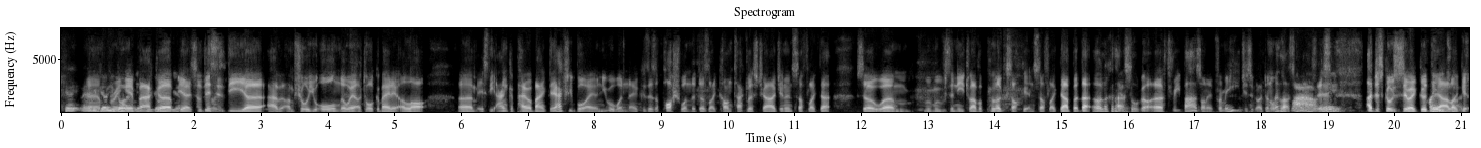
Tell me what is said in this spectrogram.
Okay, there we go. bring got it back up. it, yeah. So this Nice. is the. Uh, I'm sure you all know it. I talk about it a lot. Um, it's the Anker Power Bank. They actually bought a newer one now because there's a posh one that does like contactless charging and stuff like that. So um, removes the need to have a plug socket and stuff like that. But that oh look at that, Yeah. still got uh, three bars on it from ages ago. I don't know when last Wow, this. That just goes to see how good they are. Like it.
